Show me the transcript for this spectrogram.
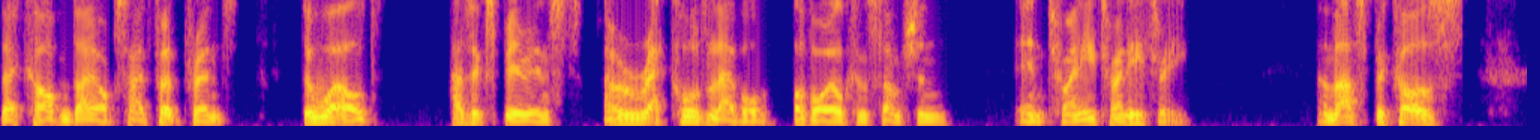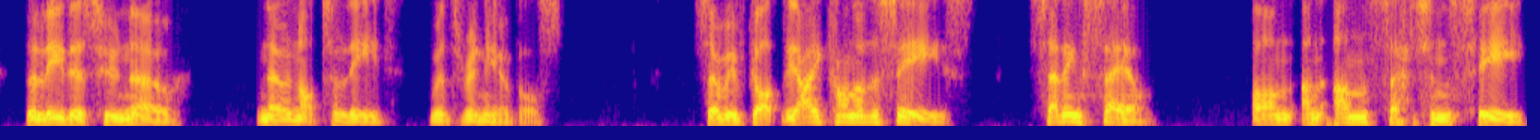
their carbon dioxide footprint, the world has experienced a record level of oil consumption in 2023. And that's because the leaders who know, know not to lead with renewables. So we've got the icon of the seas setting sail on an uncertain sea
